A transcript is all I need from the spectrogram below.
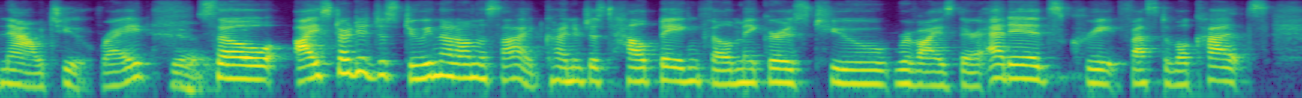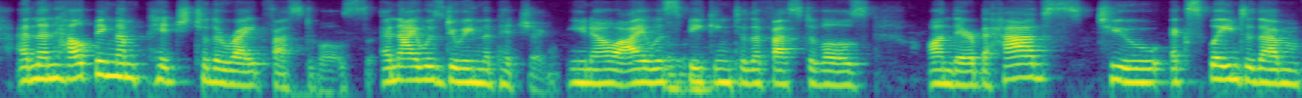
now too, right? Yeah. So I started just doing that on the side, kind of just helping filmmakers to revise their edits, create festival cuts, and then helping them pitch to the right festivals. And I was doing the pitching, you know, I was Okay. speaking to the festivals on their behalves to explain to them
